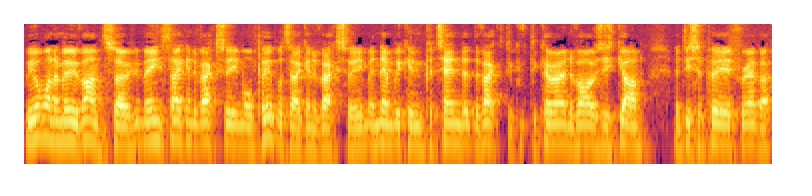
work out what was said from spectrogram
we all want to move on. So if it means taking a vaccine, more people taking a vaccine, and then we can pretend that the, vac- the, the coronavirus is gone and disappeared forever,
